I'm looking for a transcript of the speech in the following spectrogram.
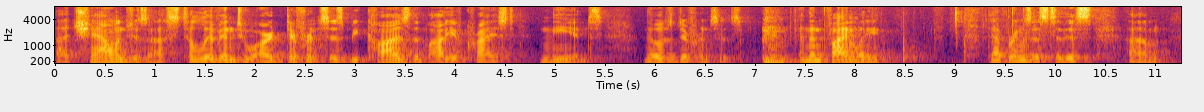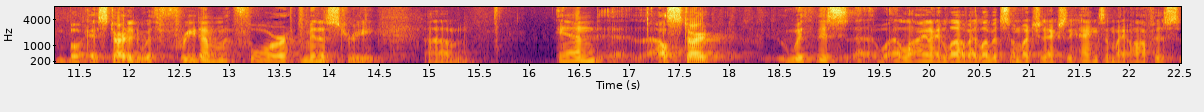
uh, challenges us to live into our differences because the body of Christ needs those differences. and then finally, that brings us to this um, book I started with, Freedom for Ministry. Um, and uh, I'll start with this uh, a line I love. I love it so much it actually hangs on my office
